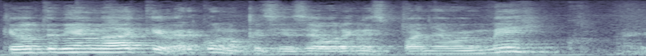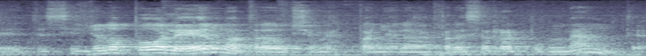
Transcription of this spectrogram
que no tenían nada que ver con lo que se hace ahora en España o en México. Es decir, yo no puedo leer una traducción española, me parece repugnante.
